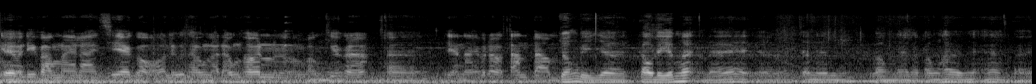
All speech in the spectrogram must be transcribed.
Nếu mà đi vòng này là xe gỗ lưu thông là đông hơn vòng trước đó. À, giờ này bắt đầu tan tầm. Chuẩn bị giờ cao điểm á để ờ, cho nên vòng này là đông hơn ha Đấy.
